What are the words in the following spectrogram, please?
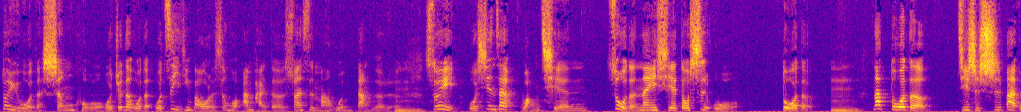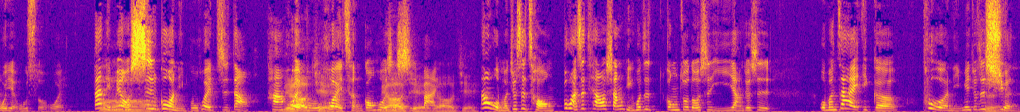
对于我的生活，我觉得我的我自己已经把我的生活安排的算是蛮稳当的了，嗯，所以我现在往前做的那一些都是我多的，嗯，那多的即使失败我也无所谓。但你没有试过，你不会知道它会不会成功或是失败。了解。那我们就是从不管是挑商品或是工作都是一样，就是我们在一个铺里面就是选，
